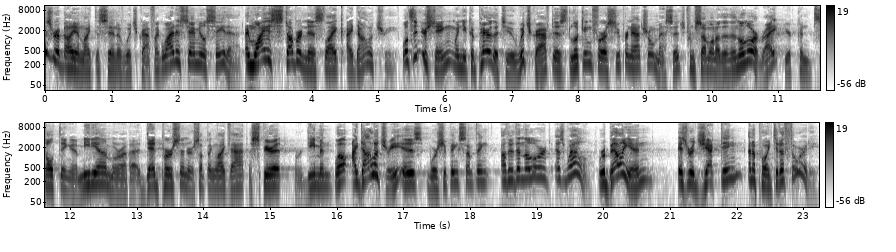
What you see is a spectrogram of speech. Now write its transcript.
is rebellion like the sin of witchcraft? Like, why does Samuel say that? And why is stubbornness like idolatry? Well, it's interesting when you compare the two. Witchcraft is looking for a supernatural message from someone other than the Lord, right? You're consulting a medium or a dead person or something like that, a spirit or a demon. Well, idolatry is worshiping something other than the Lord as well. Rebellion is rejecting an appointed authority.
